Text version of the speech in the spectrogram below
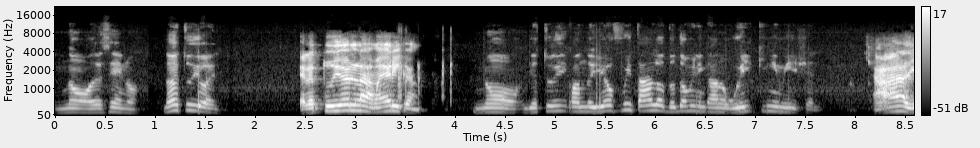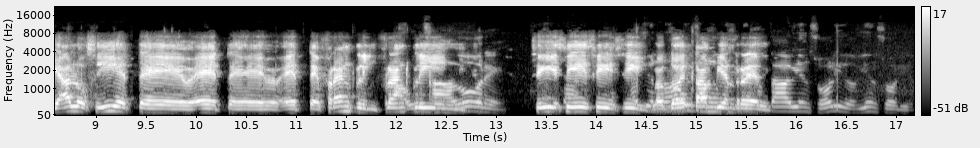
No, de ese no. ¿Dónde estudió él? Él estudió en la América. No, yo estudié, cuando yo fui estaban los dos dominicanos, Wilkin y Michel. Ah, diablo, sí, este, este, este, Franklin, Franklin. Sí, sí, sí, sí. Los dos están bien ready. Estaba bien sólido, bien sólido.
